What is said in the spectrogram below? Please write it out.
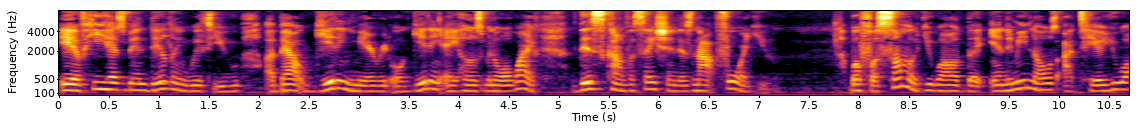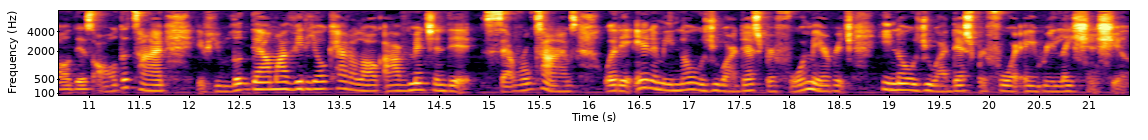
if he has been dealing with you about getting married or getting a husband or a wife, this conversation is not for you. But for some of you all, the enemy knows. I tell you all this all the time. If you look down my video catalog, I've mentioned it several times where the enemy knows you are desperate for marriage. He knows you are desperate for a relationship.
